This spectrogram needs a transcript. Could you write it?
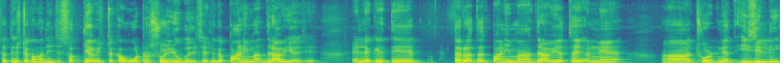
છત્રીસ ટકામાંથી જે સત્યાવીસ ટકા વોટર સોલ્યુબલ છે, એટલે કે પાણીમાં દ્રાવ્ય છે. એટલે કે તે તરત જ પાણીમાં દ્રાવ્ય થઈ અને છોડને ઇઝીલી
